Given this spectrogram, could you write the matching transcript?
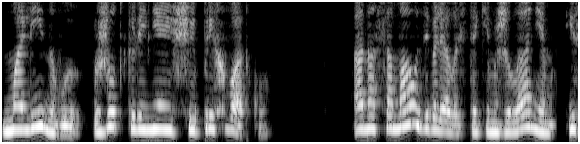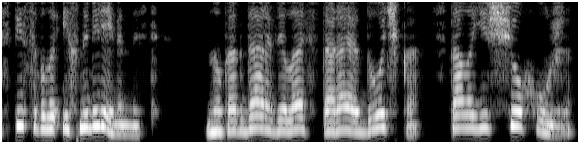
малиновую, жутко линяющую прихватку. Она сама удивлялась таким желанием и списывала их на беременность. Но когда родилась вторая дочка, стало еще хуже.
